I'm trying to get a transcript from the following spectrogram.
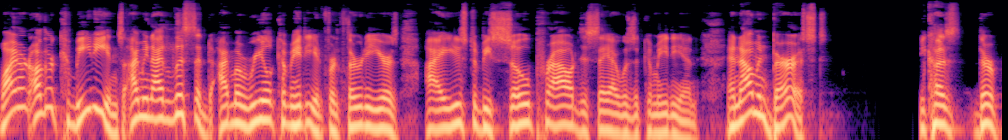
Why aren't other comedians? I mean, I listened. I'm a real comedian for 30 years. I used to be so proud to say I was a comedian, and now I'm embarrassed because they're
